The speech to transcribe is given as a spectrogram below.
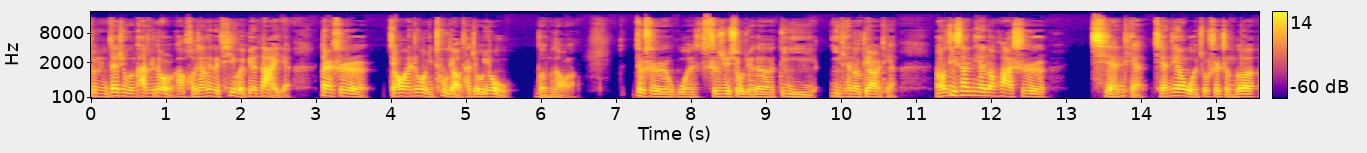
就你再去闻咖啡豆，看好像那个气味变大一点，但是嚼完之后你吐掉，它就又闻不到了。这是我失去嗅觉的第一天到第二天，然后第三天的话是前天，前天我就是整个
